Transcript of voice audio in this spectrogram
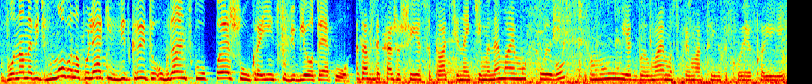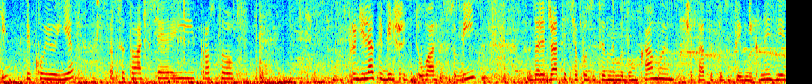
Вона навіть вмовила поляків відкрити у Гданську першу українську бібліотеку. Я завжди кажу, що є ситуації, на які ми не маємо впливу, тому якби маємо сприймати її такою, якою є, якою є ситуація, і просто приділяти більше уваги собі, заряджатися позитивними думками, читати позитивні книги,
